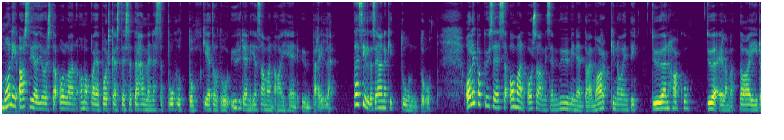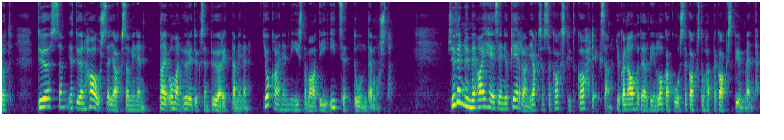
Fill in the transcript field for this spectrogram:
Moni asia, joista ollaan Omapaja podcasteissa tähän mennessä puhuttu, kietoutuu yhden ja saman aiheen ympärille. Tai siltä se ainakin tuntuu. Olipa kyseessä oman osaamisen myyminen tai markkinointi, työnhaku, työelämätaidot, työssä ja työn haussa jaksaminen tai oman yrityksen pyörittäminen. Jokainen niistä vaatii itsetuntemusta. Syvennyimme aiheeseen jo kerran jaksossa 28, joka nauhoiteltiin lokakuussa 2020.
